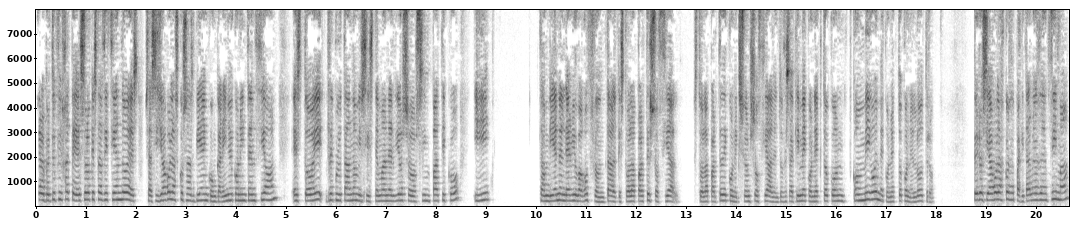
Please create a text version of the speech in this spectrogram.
Claro, pero tú fíjate, eso lo que estás diciendo es, o sea, si yo hago las cosas bien, con cariño y con intención, estoy reclutando mi sistema nervioso simpático y también el nervio vago frontal, que es toda la parte social, es toda la parte de conexión social. Entonces aquí me conecto con, conmigo y me conecto con el otro. Pero si hago las cosas para quitármelas de encima,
